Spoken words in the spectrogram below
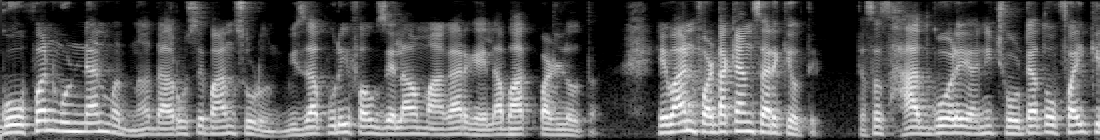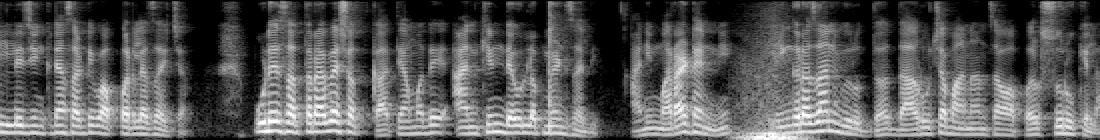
गोफन गुंड्यांमधनं दारूचे बाण सोडून विजापुरी फौजेला माघार घ्यायला भाग पाडलं होतं. हे बाण फटाक्यांसारखे होते. तसंच हातगोळे आणि छोट्या तोफाई किल्ले जिंकण्यासाठी वापरल्या जायच्या. पुढे सतराव्या शतकात त्यामध्ये आणखीन डेव्हलपमेंट झाली आणि मराठ्यांनी इंग्रजांविरुद्ध दारूच्या बाणांचा वापर सुरू केला.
